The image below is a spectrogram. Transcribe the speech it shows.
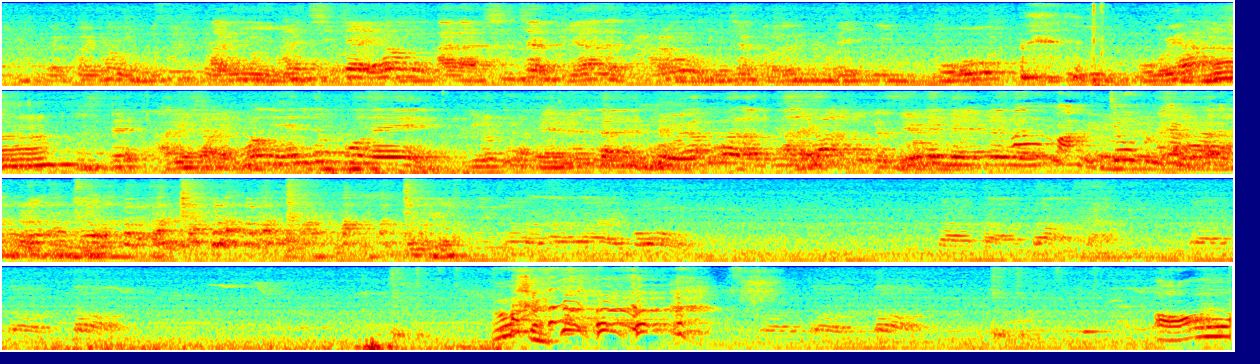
약간 형 웃을 때 아니 아 진짜 형, 아 나 진짜 미안해. 다른 건 괜찮거든. 근데 이 모, 이 뭐야? 이때? 아. 아니 자, 형 핸드폰에 이렇게 되면은 모양만 안 아, 돼. 이렇게 되면은 형 막죠, 그냥. 아우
